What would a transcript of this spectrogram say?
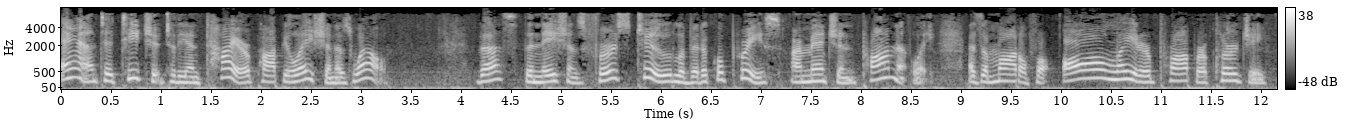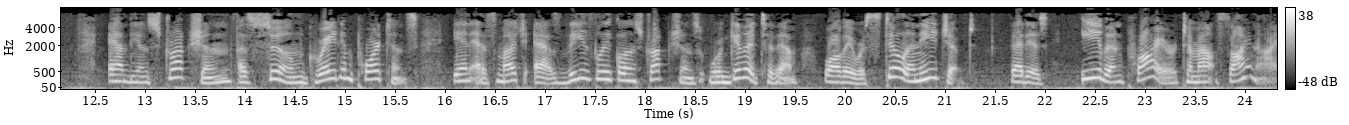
and to teach it to the entire population as well. Thus, the nation's first two Levitical priests are mentioned prominently as a model for all later proper clergy, and the instructions assume great importance inasmuch as these legal instructions were given to them while they were still in Egypt, that is, even prior to Mount Sinai.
